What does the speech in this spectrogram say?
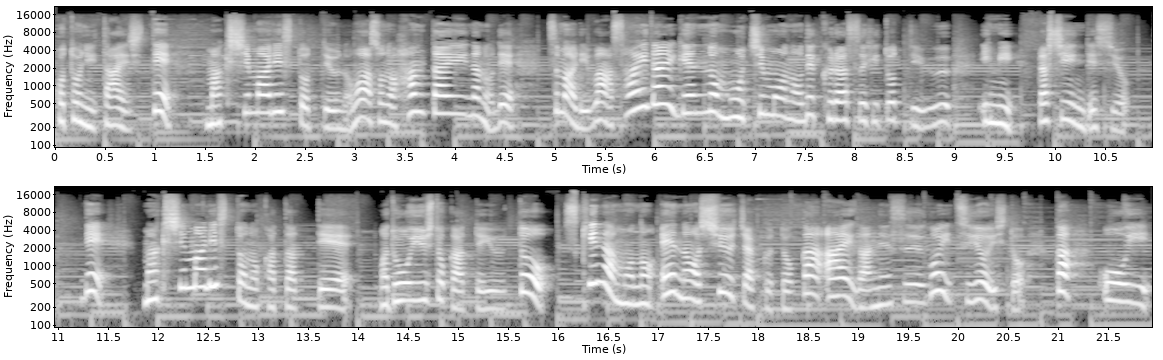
ことに対してマキシマリストっていうのはその反対なのでつまりは最大限の持ち物で暮らす人っていう意味らしいんですよ。でマキシマリストの方って、まあ、どういう人かっていうと好きなものへの執着とか愛がねすごい強い人が多い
